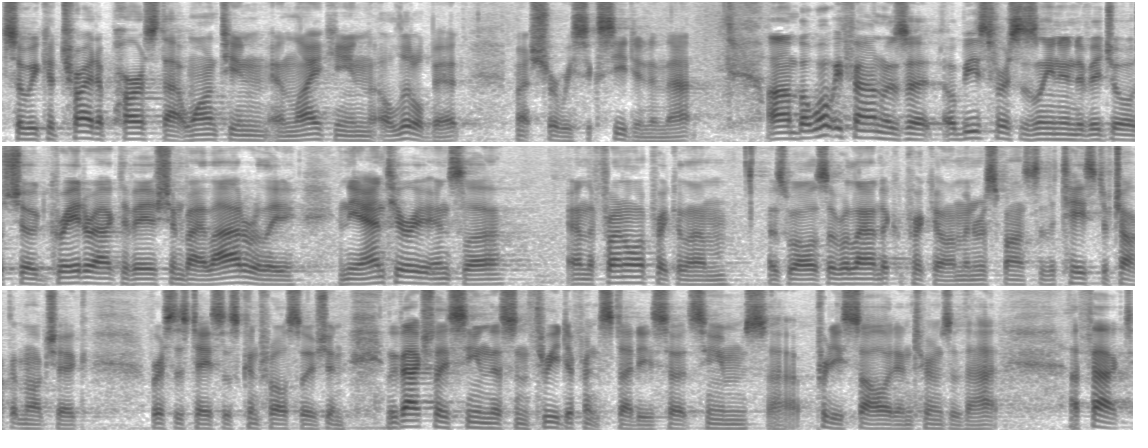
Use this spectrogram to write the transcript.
So we could try to parse that wanting and liking a little bit. I'm not sure we succeeded in that. Um, but what we found was that obese versus lean individuals showed greater activation bilaterally in the anterior insula and the frontal operculum as well as the Rolandic operculum in response to the taste of chocolate milkshake versus tasteless control solution. We've actually seen this in three different studies, so it seems uh, pretty solid in terms of that effect.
